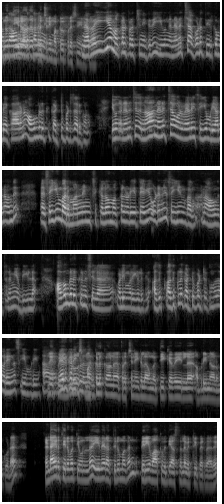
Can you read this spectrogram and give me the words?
அந்த அவங்களோட? நிறைய மக்கள் பிரச்சனை இருக்குது. இவங்க நினைச்சா கூட தீர்க்க முடியாது காரணம் அவங்களுக்கு கட்டுப்பட்டு தான் இருக்கணும். இவங்க நினைச்சது நான் நினைச்சா ஒரு வேலையை செய்ய முடியும். அண்ணா வந்து செய்யும் பாரு. மண்ணின் சிக்கலோ மக்களுடைய தேவையோ உடனே செய்யணும்பாங்க ஆனால் அவங்க தலைமை அப்படி இல்லை. அவங்களுக்குன்னு சில வழிமுறைகள் இருக்கு. அதுக்கு அதுக்குள்ள கட்டுப்பட்டு இருக்கும்போது அவர் என்ன செய்ய முடியும்? நெருக்கடிக்குள்ள. மக்களுக்கான பிரச்சனைகளை அவங்க தீர்க்கவே இல்லை அப்படின்னாலும் கூட ரெண்டாயிரத்தி இருபத்தி ஒன்றில் ஈவேரா திருமகன் பெரிய வாக்கு வித்தியாசத்தில் வெற்றி பெறுறாரு.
